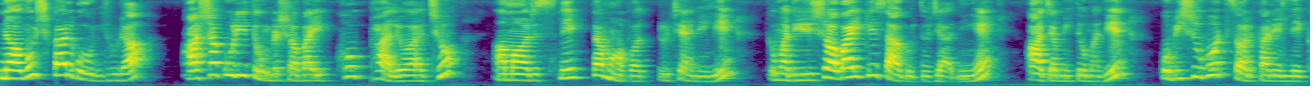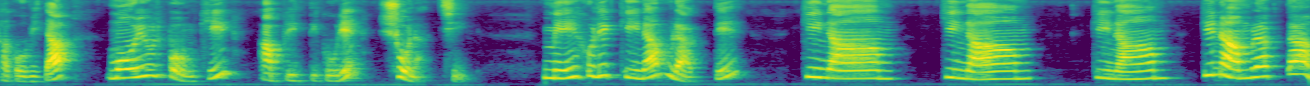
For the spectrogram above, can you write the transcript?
নমস্কার বন্ধুরা, আশা করি তোমরা সবাই খুব ভালো আছো। আমার স্নেহতা মহাপাত্র চ্যানেলে তোমাদের সবাইকে স্বাগত জানিয়ে আজ আমি তোমাদের কবি সুবোধ সরকারের লেখা কবিতা ময়ূরপঙ্খী আবৃত্তি করে শোনাচ্ছি। মেয়ে হলে কী নাম রাখতে? কি নাম কি নাম কি নাম কি নাম রাখতাম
